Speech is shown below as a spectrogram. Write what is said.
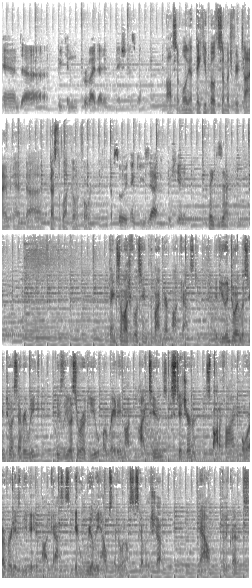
and uh, we can provide that information as well. Awesome. Well, again, thank you both so much for your time and uh, best of luck going forward. Absolutely. Thank you, Zach. Appreciate it. Thank you, Zach. Thanks so much for listening to the VinePair podcast. If you enjoy listening to us every week, please leave us a review or rating on iTunes, Stitcher, Spotify, or wherever it is that you get your podcasts. It really helps everyone else discover the show. Now for the credits.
